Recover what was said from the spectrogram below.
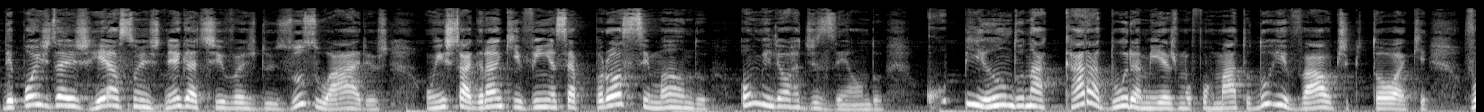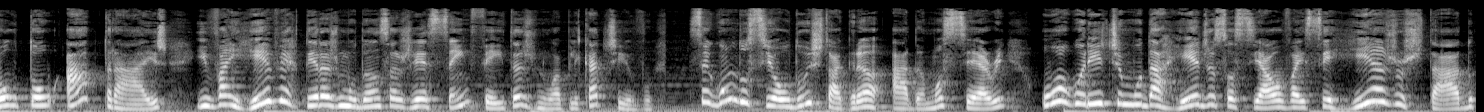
Depois das reações negativas dos usuários, o Instagram que vinha se aproximando ou melhor dizendo, copiando na cara dura mesmo o formato do rival TikTok, voltou atrás e vai reverter as mudanças recém-feitas no aplicativo. Segundo o CEO do Instagram, Adam Mosseri, o algoritmo da rede social vai ser reajustado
